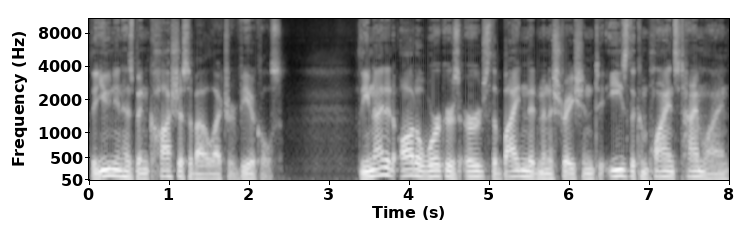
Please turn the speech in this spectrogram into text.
the union has been cautious about electric vehicles. The United Auto Workers urged the Biden administration to ease the compliance timeline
